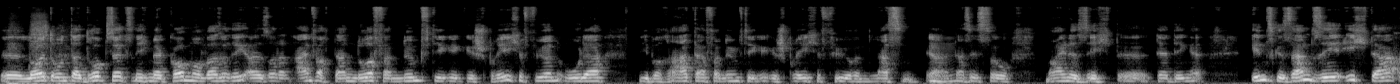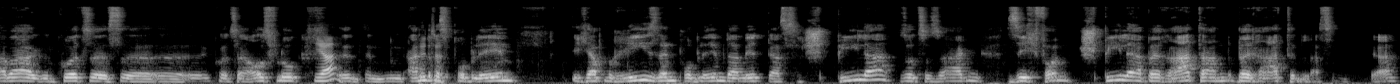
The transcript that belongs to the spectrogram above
äh, Leute unter Druck setzen, nicht mehr kommen und was weiß ich, also, sondern einfach dann nur vernünftige Gespräche führen oder die Berater vernünftige Gespräche führen lassen. Ja, mhm. das ist so meine Sicht äh, der Dinge. Insgesamt sehe ich da aber ein kurzes, äh, kurzer Ausflug, ja, äh, ein anderes bitte. Problem ich habe ein Riesenproblem damit, dass Spieler sozusagen sich von Spielerberatern beraten lassen. Ja,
